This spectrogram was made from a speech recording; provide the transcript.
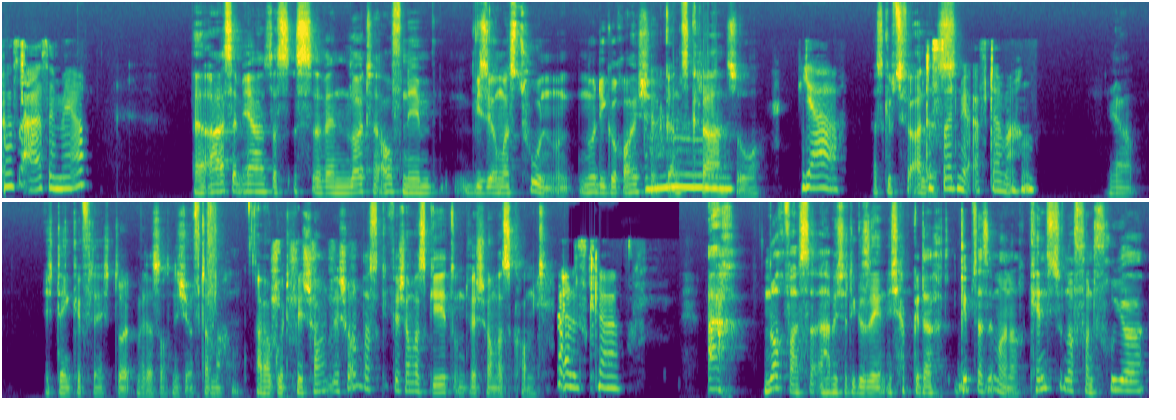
Was ASMR? Äh, ASMR, das ist, äh, wenn Leute aufnehmen, wie sie irgendwas tun und nur die Geräusche, ganz klar so. Ja, Das gibt's für alles. das sollten wir öfter machen. Ja. Ich denke, vielleicht sollten wir das auch nicht öfter machen. Aber gut, wir schauen, wir schauen, was, wir schauen, was geht und wir schauen, was kommt. Alles klar. Ach, noch was habe ich heute gesehen. Ich habe gedacht, gibt's das immer noch? Kennst du noch von früher?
